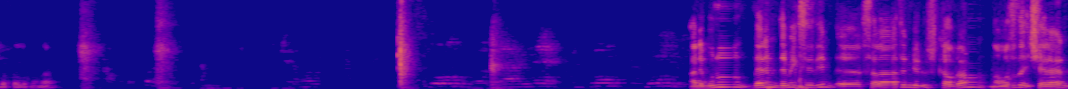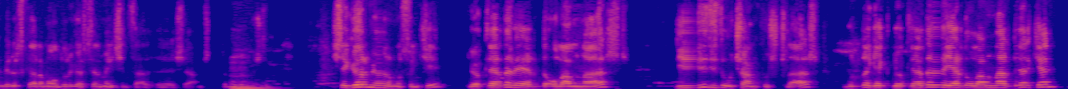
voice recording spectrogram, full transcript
Bakalım ona. Hani bunun benim demek istediğim e, salatin bir üst kavram, namazı da içeren bir üst kavram olduğunu göstermek için e, şey yapmıştım. Hı hı. İşte görmüyor musun ki göklerde ve yerde olanlar, dizi dizi uçan kuşlar, burada gök- göklerde ve yerde olanlar derken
